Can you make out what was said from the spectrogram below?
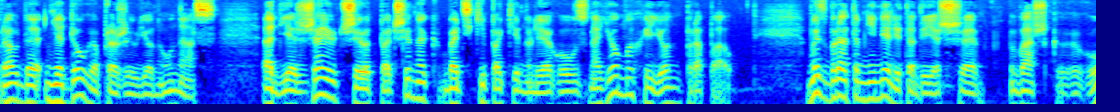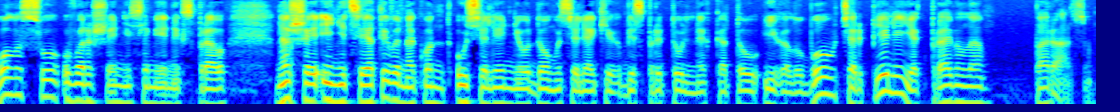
Праўда нядоўга пражыў ён у нас. Ад'язджаючы адпачынак бацькі пакінулі яго ў знаёмых і ён прапаў. Мы з братам не мелі тады яшчэ важкага голасу у вырашэнні сямейных спраў. Нашыя ініцыятывы наконт усялення ў дому сялякіх беспрытульных катоў і галубоў цярпелі як правіла паразу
